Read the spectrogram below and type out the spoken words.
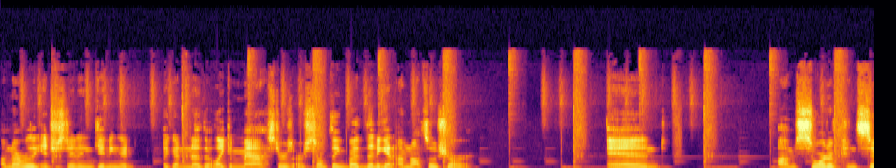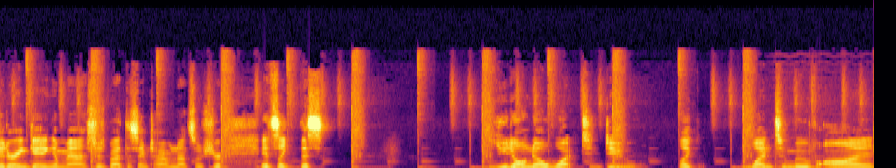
I'm not really interested in getting a like another like a master's or something. But then again, I'm not so sure, and I'm sort of considering getting a master's, but at the same time, I'm not so sure. It's like this. You don't know what to do, like when to move on,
